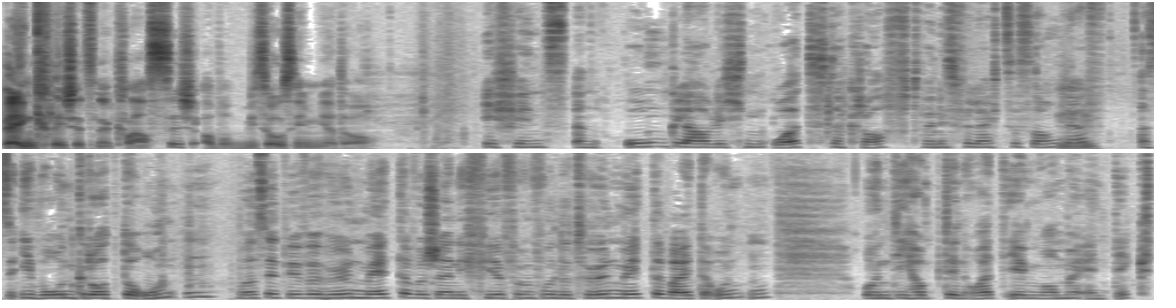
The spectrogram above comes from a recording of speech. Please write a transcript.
Bänkchen? Ist jetzt nicht klassisch, aber wieso sind wir hier? Ich finde es einen unglaublichen Ort der Kraft, wenn ich es vielleicht so sagen darf. Mhm. Also ich wohne gerade da unten, weiß nicht wie viele Höhenmeter, wahrscheinlich 400, 500 Höhenmeter weiter unten. Und ich habe den Ort irgendwann mal entdeckt.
